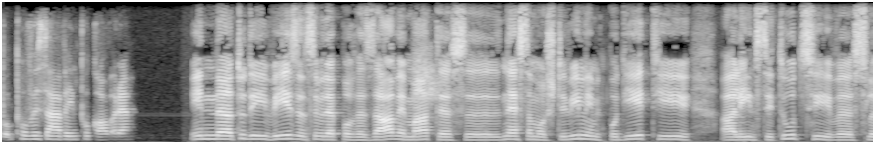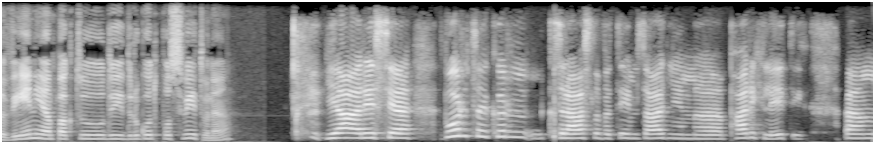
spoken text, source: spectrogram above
po, povezave in pogovore. In uh, tudi vezen, seveda, povezave imate s ne samo številnimi podjetji ali instituciji v Sloveniji, ampak tudi drugod po svetu. Ne? Ja, res je. Borca je kar zrasla v tem zadnjem uh, parih letih. Um,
